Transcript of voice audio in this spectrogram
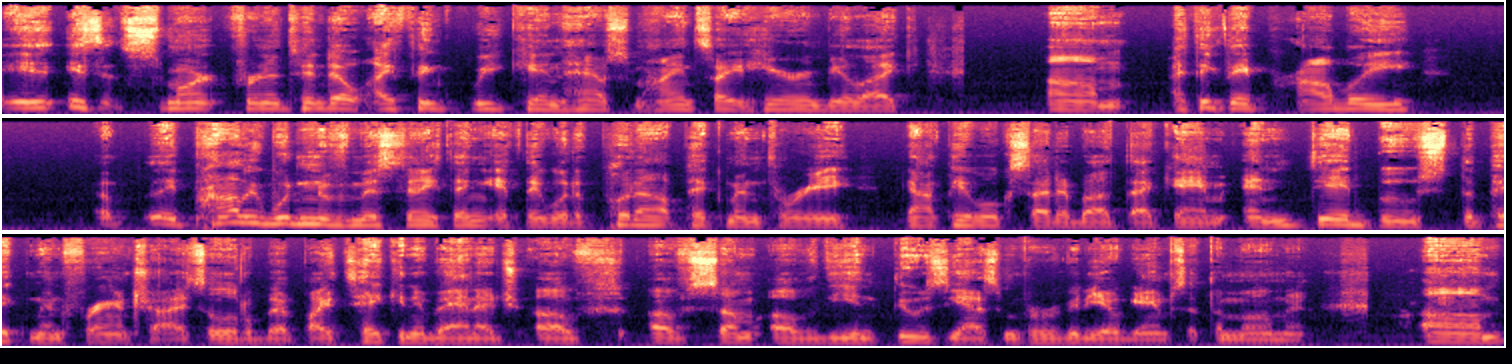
is, is it smart for Nintendo? I think we can have some hindsight here and be like, um, I think they probably they probably wouldn't have missed anything if they would have put out Pikmin 3, got people excited about that game, and did boost the Pikmin franchise a little bit by taking advantage of of some of the enthusiasm for video games at the moment. Um,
